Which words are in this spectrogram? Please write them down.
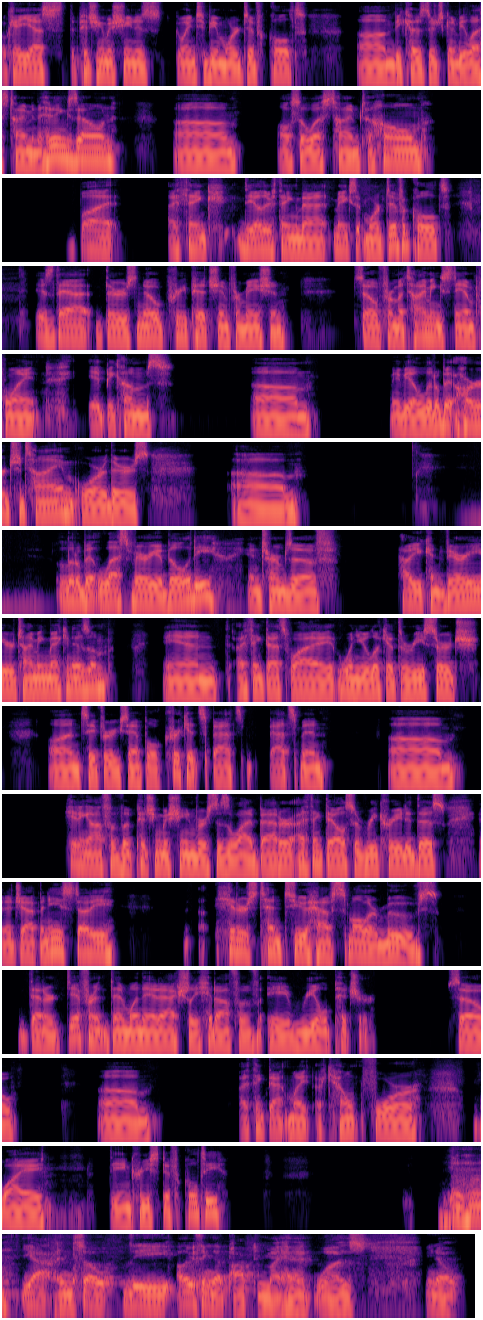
okay, yes, the pitching machine is going to be more difficult um, because there's going to be less time in the hitting zone, um, also less time to home. But I think the other thing that makes it more difficult is that there's no pre pitch information. So, from a timing standpoint, it becomes um, maybe a little bit harder to time, or there's um, a little bit less variability in terms of how you can vary your timing mechanism. And I think that's why when you look at the research on, say, for example, cricket's bats batsmen um, hitting off of a pitching machine versus a live batter, I think they also recreated this in a Japanese study. Hitters tend to have smaller moves that are different than when they had actually hit off of a real pitcher. So, um, I think that might account for why the increased difficulty. Mm-hmm. Yeah. And so the other thing that popped in my head was, you know,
